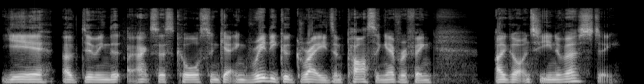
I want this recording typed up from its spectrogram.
year of doing the access course and getting really good grades and passing everything, I got into university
